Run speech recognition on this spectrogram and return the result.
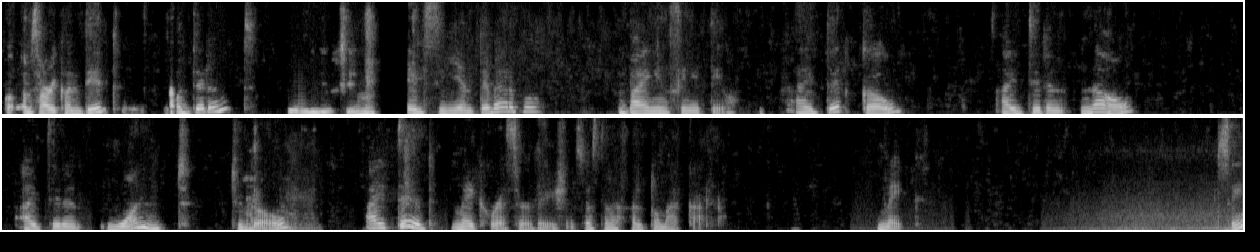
con- I'm sorry, con did o didn't, el siguiente verbo va en infinitivo. I did go. I didn't know. I didn't want to go. I did make reservations. Este me faltó marcarlo. Make. ¿Sí?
